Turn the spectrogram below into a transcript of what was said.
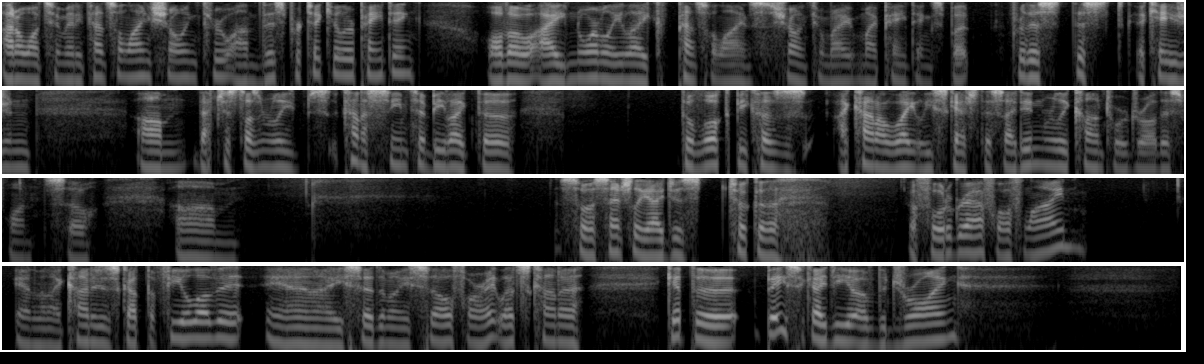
I don't want too many pencil lines showing through on this particular painting. Although I normally like pencil lines showing through my, my paintings, but for this this occasion, um, that just doesn't really kind of seem to be like the the look because I kind of lightly sketched this. I didn't really contour draw this one. So, um, so essentially I just took a, a photograph offline and then I kind of just got the feel of it and I said to myself, all right, let's kind of get the basic idea of the drawing.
